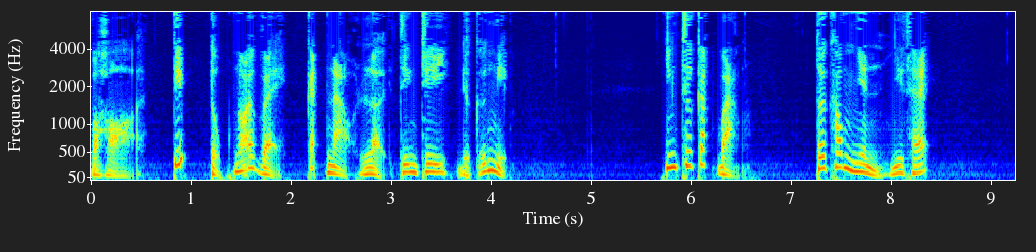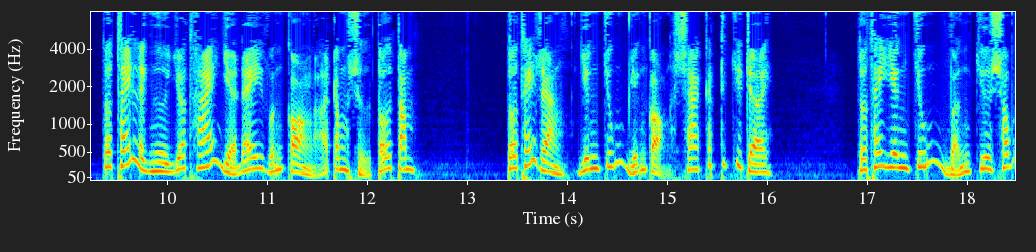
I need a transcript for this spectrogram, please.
và họ tục nói về cách nào lời tiên tri được ứng nghiệm. Nhưng thưa các bạn, tôi không nhìn như thế. Tôi thấy là người Do Thái giờ đây vẫn còn ở trong sự tối tâm. Tôi thấy rằng dân chúng vẫn còn xa cách Đức Chúa Trời. Tôi thấy dân chúng vẫn chưa sống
